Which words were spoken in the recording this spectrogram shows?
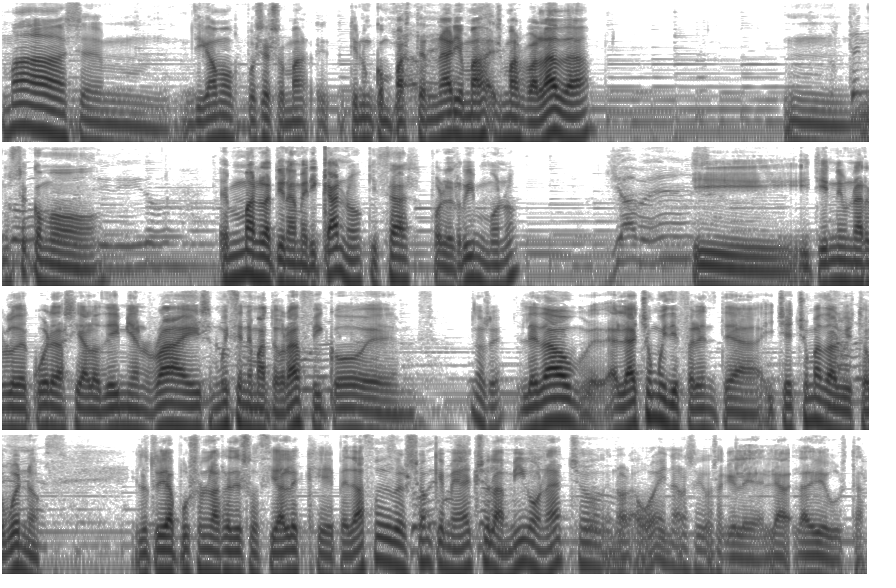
Más, em, digamos, pues eso, más, eh, tiene un compás ternario, más, es más balada. Mm, no sé cómo... Es más latinoamericano, quizás, por el ritmo, ¿no? Y, tiene un arreglo de cuerdas así a lo Damien Rice, muy cinematográfico. Eh, no sé, le, he dado, le ha hecho muy diferente a. Y Checho me ha dado el visto bueno. El otro día puso en las redes sociales que pedazo de versión que me ha hecho el amigo Nacho, enhorabuena, no sé, o sea que le, le, debe gustar.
